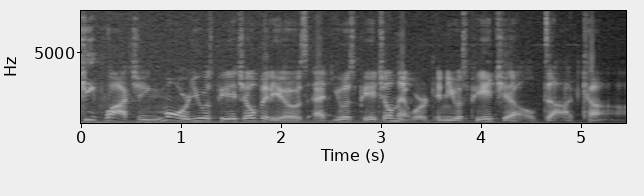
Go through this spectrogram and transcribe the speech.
Keep watching more USPHL videos at USPHL Network and USPHL.com.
